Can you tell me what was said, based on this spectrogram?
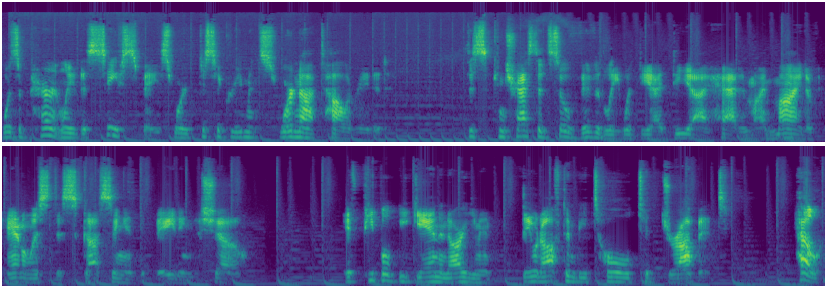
was apparently the safe space where disagreements were not tolerated. This contrasted so vividly with the idea I had in my mind of analysts discussing and debating the show. If people began an argument, they would often be told to drop it. Hell,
